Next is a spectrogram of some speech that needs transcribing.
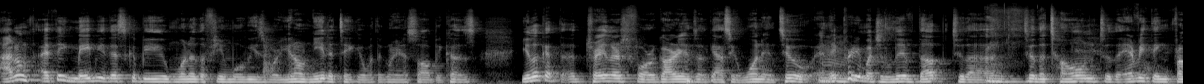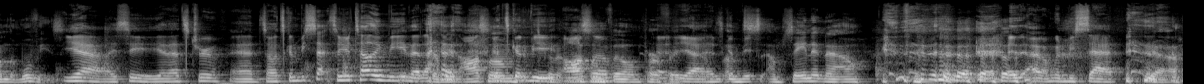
I don't. I think maybe this could be one of the few movies where you don't need to take it with a grain of salt because you look at the trailers for Guardians of the Galaxy one and two, and Mm. they pretty much lived up to the to the tone to the everything from the movies. Yeah, I see. Yeah, that's true. And so it's gonna be set. So you're telling me that It's gonna be an awesome. it's gonna be awesome. film. Perfect. Yeah, it's I'm, gonna I'm, be. I'm saying it now. I'm gonna be sad. Yeah,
